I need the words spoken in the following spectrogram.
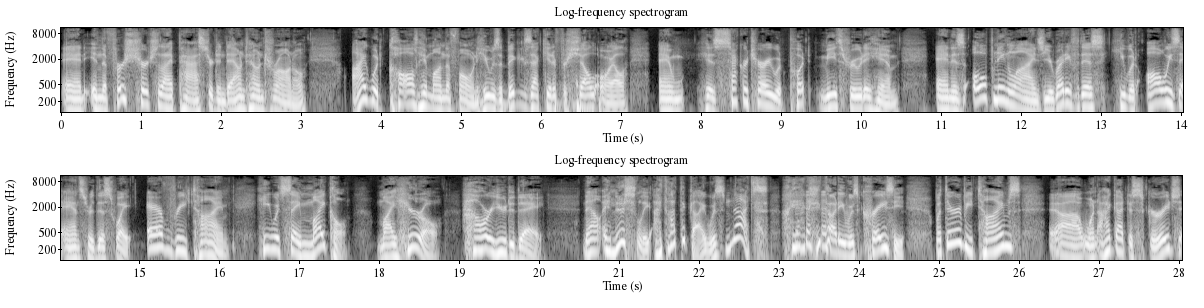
And in the first church that I pastored in downtown Toronto, I would call him on the phone. He was a big executive for Shell Oil, and his secretary would put me through to him. And his opening lines, you ready for this? He would always answer this way every time. He would say, Michael, my hero, how are you today? Now, initially, I thought the guy was nuts. I actually thought he was crazy. But there would be times uh, when I got discouraged,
